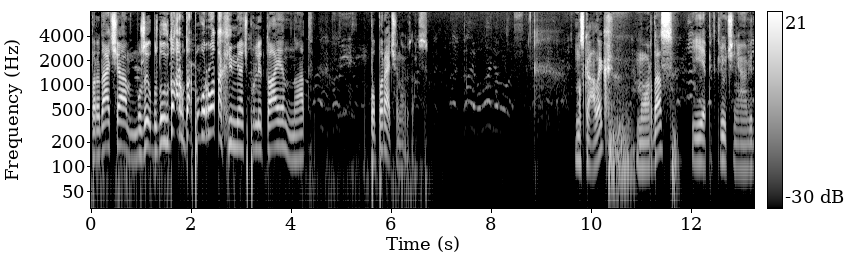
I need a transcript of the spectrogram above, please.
Передача. Може, удар, удар по воротах. І м'яч пролітає над поперечиною зараз. Москалик. Мордас. Є підключення від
